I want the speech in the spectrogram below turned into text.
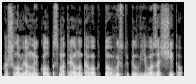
Ошеломленный Кол посмотрел на того, кто выступил в его защиту.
